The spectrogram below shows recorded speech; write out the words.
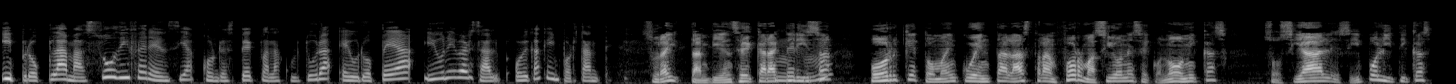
y proclama su diferencia con respecto a la cultura europea y universal. Oiga, qué importante. Suray también se caracteriza. Porque toma en cuenta las transformaciones económicas, sociales y políticas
